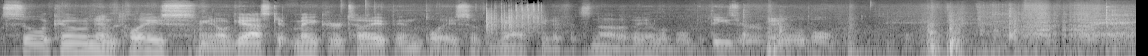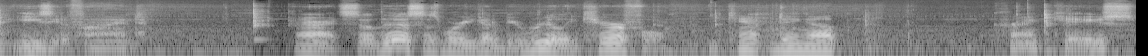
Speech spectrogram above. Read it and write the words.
silicone in place, you know, gasket maker type in place of the gasket if it's not available, but these are available. Easy to find. Alright, so this is where you got to be really careful. You can't ding up crankcase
